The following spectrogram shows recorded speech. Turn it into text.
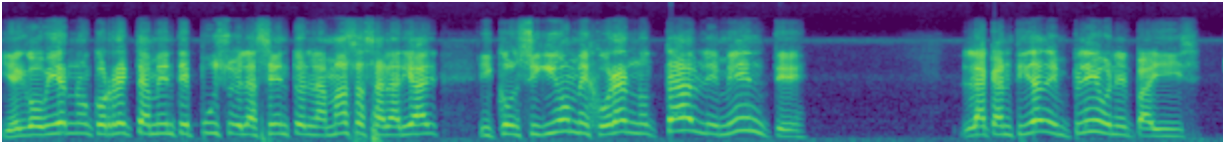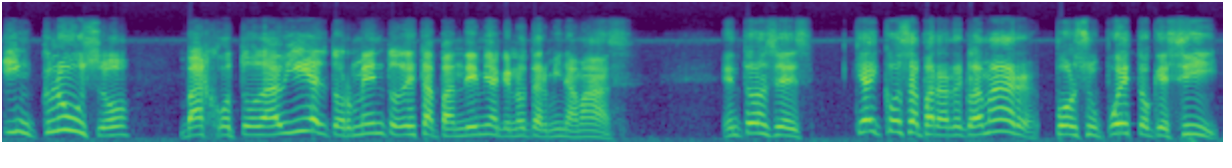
y el gobierno correctamente puso el acento en la masa salarial y consiguió mejorar notablemente la cantidad de empleo en el país, incluso bajo todavía el tormento de esta pandemia que no termina más. Entonces, ¿qué hay cosas para reclamar? Por supuesto que sí.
